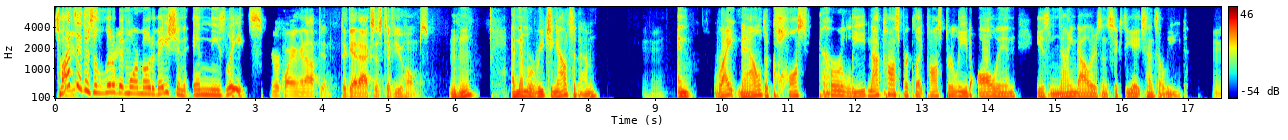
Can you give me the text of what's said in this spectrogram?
so So I'd say there's a little bit more motivation in these leads. you're requiring an opt-in to get access to view homes. And then we're reaching out to them. Mhm. And right now, the cost per lead, not cost per click, cost per lead all in is $9.68 a lead. Hmm.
